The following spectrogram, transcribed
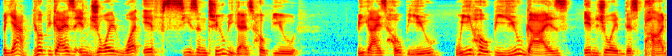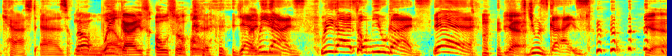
but yeah, we hope you guys enjoyed What If season two. We guys hope you, we guys hope you, we hope you guys enjoyed this podcast as No, well. we guys also hope. Yeah, we you- guys. We guys hope you guys. Yeah. Yeah. Use guys. Yeah.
